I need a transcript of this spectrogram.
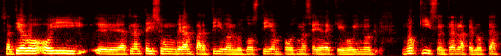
Santiago, hoy eh, Atlanta hizo un gran partido en los dos tiempos, más allá de que hoy no, no quiso entrar la pelota,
